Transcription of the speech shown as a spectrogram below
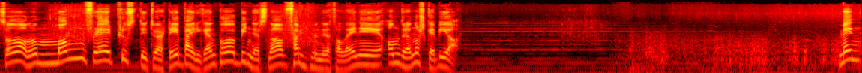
Så det var nå mange flere prostituerte i Bergen på begynnelsen av 1500-tallet enn i andre norske byer. Men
